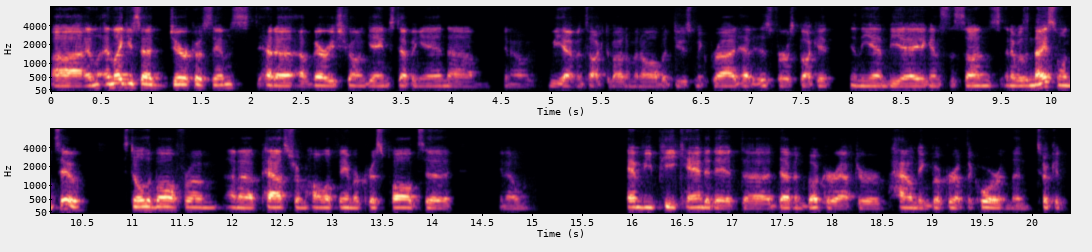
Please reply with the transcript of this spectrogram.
Uh, and, and like you said, Jericho Sims had a, a very strong game stepping in. Um, you know, we haven't talked about him at all, but Deuce McBride had his first bucket in the NBA against the Suns, and it was a nice one too stole the ball from on a pass from Hall of Famer Chris Paul to, you know, MVP candidate uh, Devin Booker after hounding Booker up the court and then took it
